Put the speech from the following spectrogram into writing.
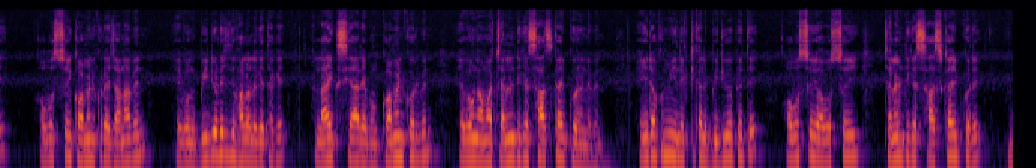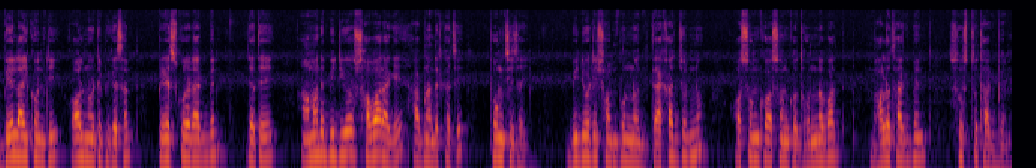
অবশ্যই কমেন্ট করে জানাবেন এবং ভিডিওটি যদি ভালো লেগে থাকে লাইক শেয়ার এবং কমেন্ট করবেন এবং আমার চ্যানেলটিকে সাবস্ক্রাইব করে নেবেন। এই রকমই ইলেকট্রিক্যাল ভিডিও পেতে অবশ্যই অবশ্যই চ্যানেলটিকে সাবস্ক্রাইব করে বেল আইকনটি অল নোটিফিকেশান প্রেস করে রাখবেন যাতে আমার ভিডিও সবার আগে আপনাদের কাছে পৌঁছে যায়। ভিডিওটি সম্পূর্ণ দেখার জন্য অসংখ্য অসংখ্য ধন্যবাদ। ভালো থাকবেন, সুস্থ থাকবেন।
